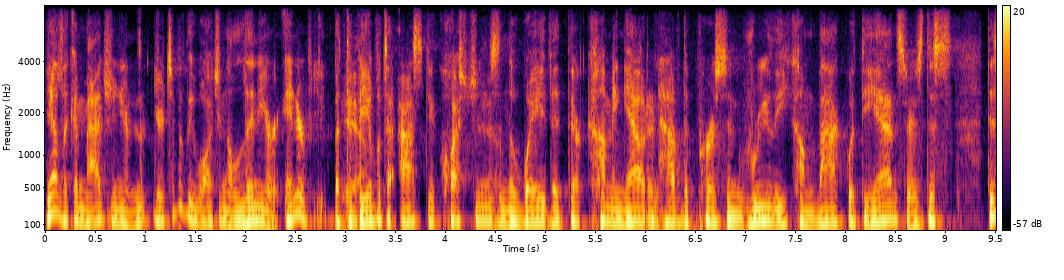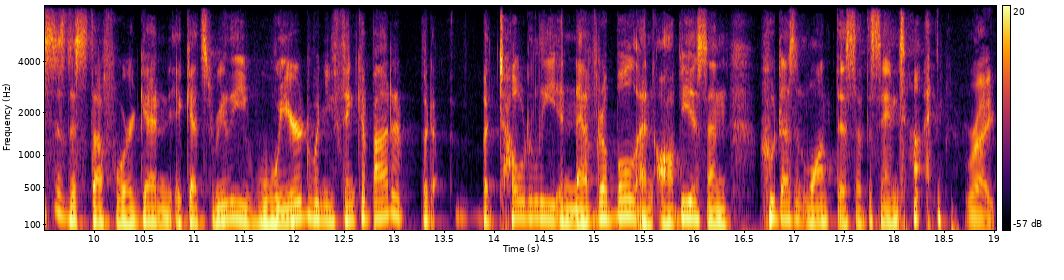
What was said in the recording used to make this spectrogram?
Yeah, like imagine you're you're typically watching a linear interview, but to yeah. be able to ask it questions yeah. in the way that they're coming out and have the person really come back with the answers. This this is the stuff where again it gets really weird when you think about it, but but totally inevitable and obvious. And who doesn't want this at the same time? Right.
